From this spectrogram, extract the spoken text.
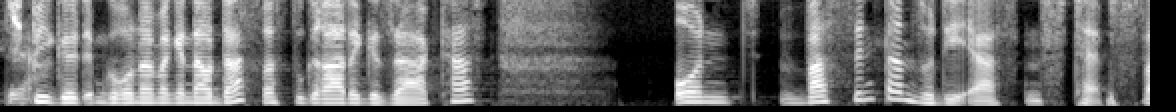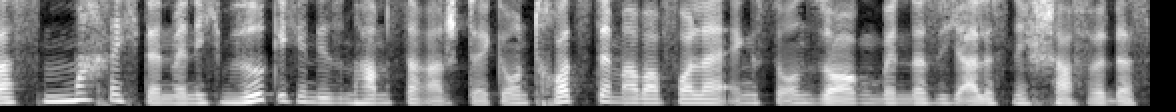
ja. spiegelt im Grunde genau das, was du gerade gesagt hast. Und was sind dann so die ersten Steps? Was mache ich denn, wenn ich wirklich in diesem Hamsterrad stecke und trotzdem aber voller Ängste und Sorgen bin, dass ich alles nicht schaffe, dass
